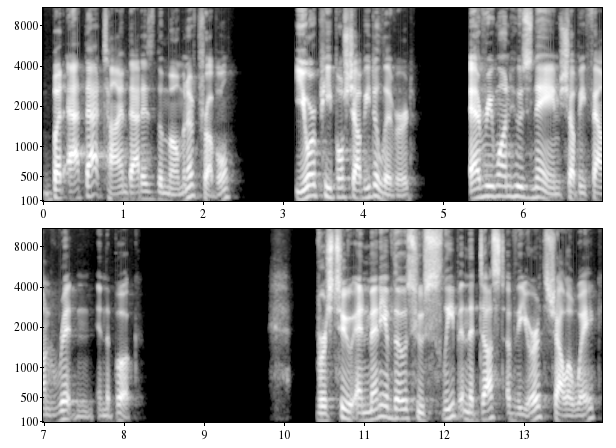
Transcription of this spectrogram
But at that time, that is the moment of trouble, your people shall be delivered, everyone whose name shall be found written in the book. Verse 2 And many of those who sleep in the dust of the earth shall awake,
